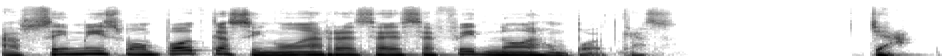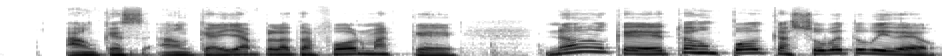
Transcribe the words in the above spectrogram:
Asimismo, un podcast sin un RSS feed no es un podcast. Aunque, aunque haya plataformas que, no, que esto es un podcast, sube tu video.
